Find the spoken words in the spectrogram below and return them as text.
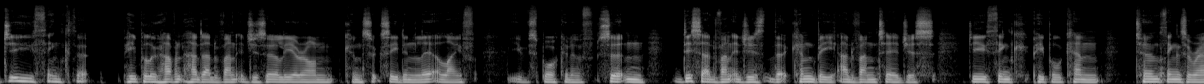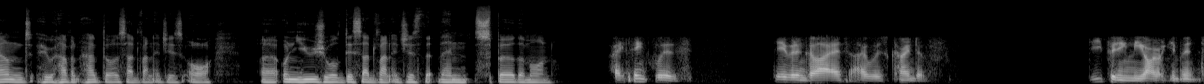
Do you think that people who haven't had advantages earlier on can succeed in later life. You've spoken of certain disadvantages that can be advantageous. Do you think people can turn things around who haven't had those advantages or uh, unusual disadvantages that then spur them on? I think with David and Goliath, I was kind of deepening the argument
